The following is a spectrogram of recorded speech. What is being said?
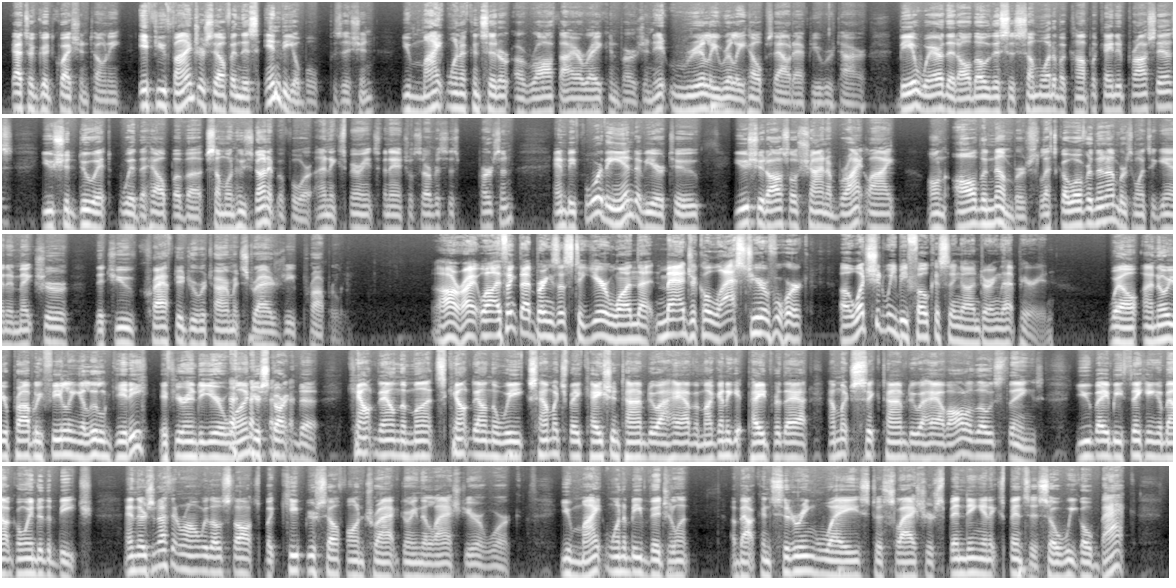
that's a good question, Tony. If you find yourself in this enviable position, you might want to consider a Roth IRA conversion. It really, really helps out after you retire. Be aware that although this is somewhat of a complicated process, you should do it with the help of uh, someone who's done it before, an experienced financial services person. And before the end of year two, you should also shine a bright light on all the numbers. Let's go over the numbers once again and make sure that you've crafted your retirement strategy properly. All right. Well, I think that brings us to year one, that magical last year of work. Uh, what should we be focusing on during that period? Well, I know you're probably feeling a little giddy if you're into year one. You're starting to count down the months, count down the weeks. How much vacation time do I have? Am I going to get paid for that? How much sick time do I have? All of those things. You may be thinking about going to the beach. And there's nothing wrong with those thoughts, but keep yourself on track during the last year of work. You might want to be vigilant about considering ways to slash your spending and expenses so we go back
